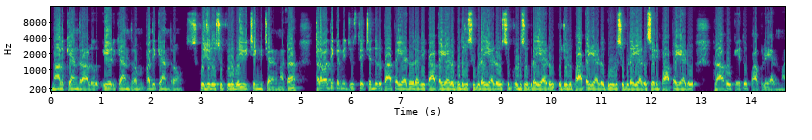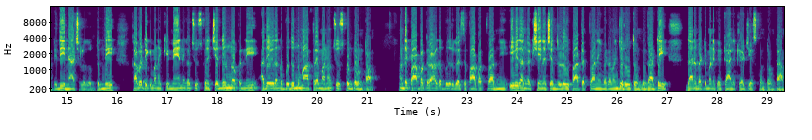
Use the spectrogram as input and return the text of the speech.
నాలుగు కేంద్రాలు ఏడు కేంద్రం పది కేంద్రం కుజుడు శుక్రుడు పోయి విచ్ఛించారనమాట తర్వాత ఇక్కడ మీరు చూస్తే చంద్రుడు పాపయ్యాడు రవి పాపయ్యాడు బుధుడు శుభుడయ్యాడు శుక్రుడు శుభుడయ్యాడు కుజుడు పాపయ్యాడు గురుడు శుభుడయ్యాడు శని పాపయ్యాడు రాహు కేతు పాపులయ్యారనమాట ఇది న్యాచురల్గా ఉంటుంది. కాబట్టి మనకి మెయిన్గా చూసుకునే చంద్రుడిని ఒకరిని అదేవిధంగా బుధుడిని మాత్రమే మనం చూసుకుంటూ ఉంటాం. అంటే పాపగ్రహాలు బుధుడు కలిసి పాపత్వాన్ని ఈ విధంగా క్షీణ చంద్రుడు పాపత్వాన్ని ఇవ్వడం జరుగుతూ జరుగుతుంది. కాబట్టి దాన్ని బట్టి మనకి క్యాలిక్యులేట్ చేసుకుంటూ ఉంటాం.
